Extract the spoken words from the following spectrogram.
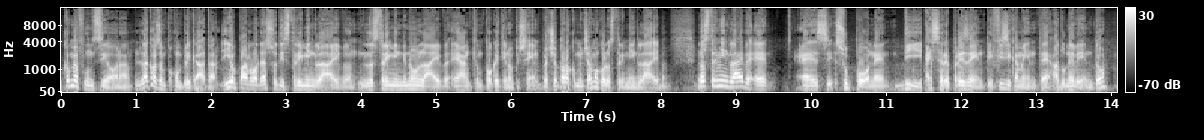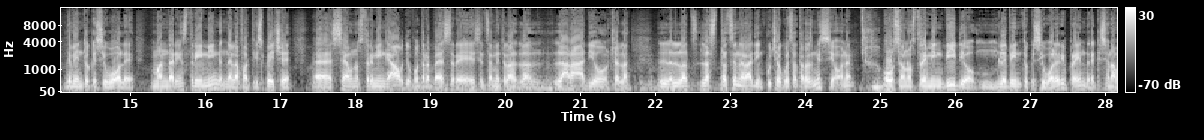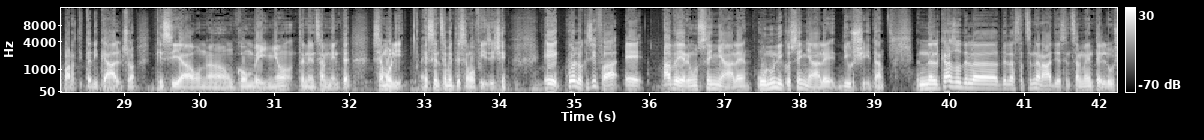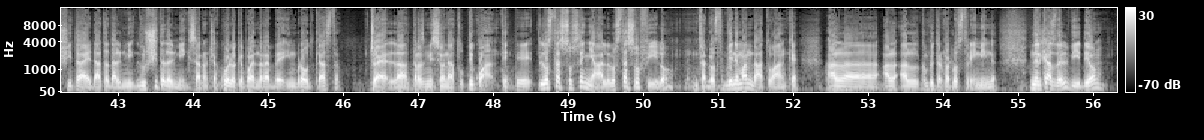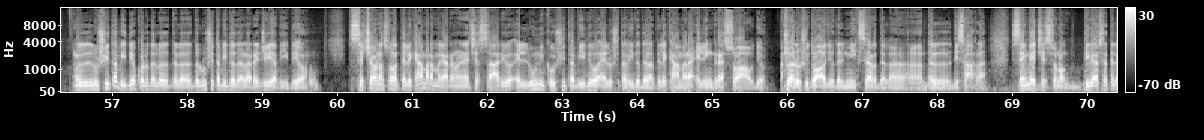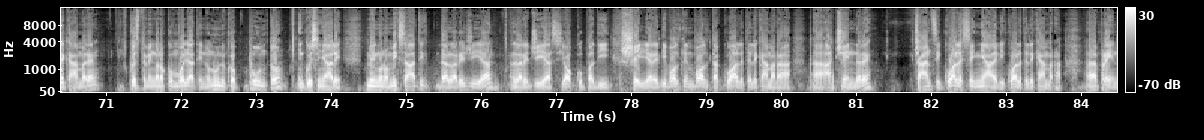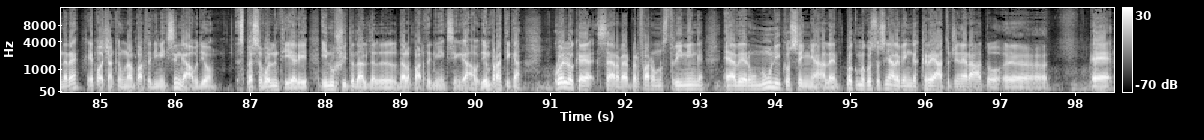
Come funziona? La cosa è un po' complicata. Io parlo adesso di streaming live, lo streaming non live è anche un pochettino più semplice, però cominciamo con lo streaming live. Lo streaming live è eh, si suppone di essere presenti fisicamente ad un evento, l'evento che si vuole mandare in streaming, nella fattispecie eh, se è uno streaming audio potrebbe essere essenzialmente la, la, la radio, cioè la, la, stazione radio in cui c'è questa trasmissione, o se è uno streaming video, mm, l'evento che si vuole riprendere, che sia una partita di calcio, che sia una, un convegno, tendenzialmente siamo lì, essenzialmente siamo fisici. E quello che si fa è avere un segnale, un unico segnale di uscita. Nel caso della, della stazione radio, essenzialmente l'uscita è data dal l'uscita del mixer, cioè quello che poi andrebbe in broadcast, cioè la trasmissione a tutti quanti. E lo stesso segnale, lo stesso filo, cioè viene mandato anche al, al, al computer per lo streaming. Nel caso del video, l'uscita video è quello dello, dello, dell'uscita video della regia video. Se c'è una sola telecamera magari non è necessario e l'unica uscita video è l'uscita video della telecamera e l'ingresso audio, cioè l'uscito audio del mixer del, del, di sala. Se invece ci sono diverse telecamere, queste vengono convogliate in un unico punto in cui i segnali vengono mixati dalla regia. La regia si occupa di scegliere di volta in volta quale telecamera uh, accendere cioè, anzi quale segnale di quale telecamera eh, prendere e poi c'è anche una parte di mixing audio spesso e volentieri in uscita dal, dal, dalla parte di mixing audio. In pratica quello che serve per fare uno streaming è avere un unico segnale, poi come questo segnale venga creato, generato, eh, è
